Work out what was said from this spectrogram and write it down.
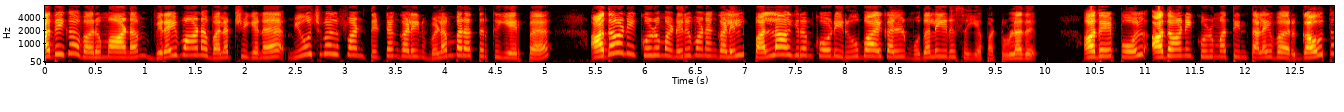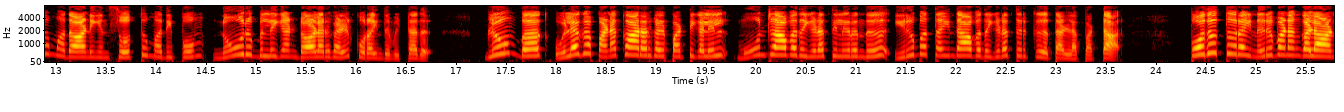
அதிக வருமானம் விரைவான வளர்ச்சி என மியூச்சுவல் ஃபண்ட் திட்டங்களின் விளம்பரத்திற்கு ஏற்ப அதானி குழும நிறுவனங்களில் பல்லாயிரம் கோடி ரூபாய்கள் முதலீடு செய்யப்பட்டுள்ளது. அதேபோல் அதானி குழுமத்தின் தலைவர் கௌதம் அதானியின் சொத்து மதிப்பும் நூறு பில்லியன் டாலர்கள் குறைந்துவிட்டது. ப்ளூம்பர்க் உலக பணக்காரர்கள் பட்டியலில் மூன்றாவது இடத்திலிருந்து இருபத்தைந்தாவது இடத்திற்கு தள்ளப்பட்டார். பொதுத்துறை நிறுவனங்களான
